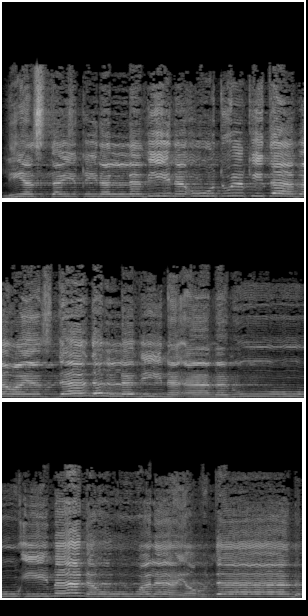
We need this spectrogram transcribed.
ليستيقن الذين أوتوا الكتاب ويزداد الذين آمنوا إيمانا ولا يرتاب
